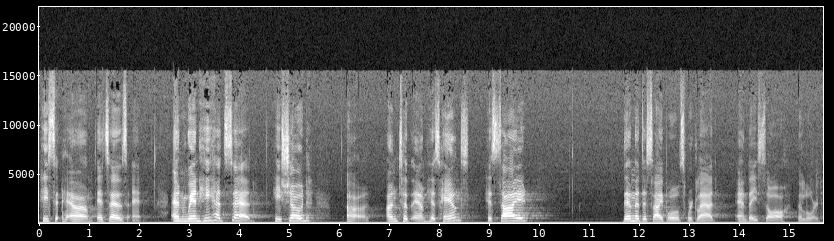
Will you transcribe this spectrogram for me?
he, um, it says, And when he had said, he showed uh, unto them his hands, his side. Then the disciples were glad, and they saw the Lord.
